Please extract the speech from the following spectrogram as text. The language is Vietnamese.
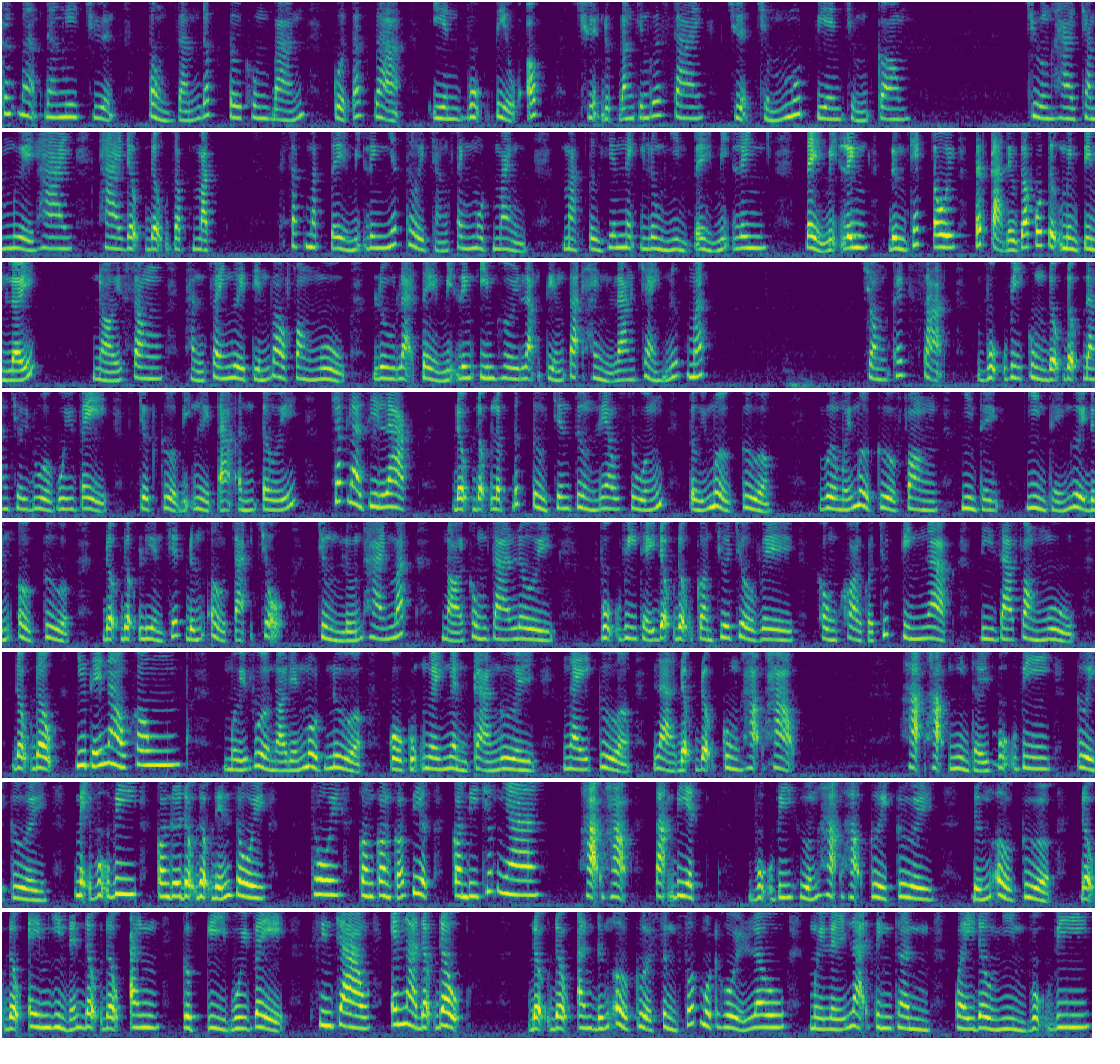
Các bạn đang nghe chuyện Tổng Giám Đốc Tôi Không Bán của tác giả Yên Vũ Tiểu Ốc. Chuyện được đăng trên website chuyện.mútvn.com Chương 212 Hai đậu đậu gặp mặt. Sắc mặt tề Mỹ Linh nhất thời trắng xanh một mảnh. Mạc Tử Hiên lạnh lùng nhìn tề Mỹ Linh. Tề Mỹ Linh, đừng trách tôi, tất cả đều do cô tự mình tìm lấy. Nói xong, hắn xoay người tiến vào phòng ngủ, lưu lại tể Mỹ Linh im hơi lặng tiếng tại hành lang chảy nước mắt. Trong khách sạn, Vũ Vi cùng Đậu Đậu đang chơi đùa vui vẻ, chợt cửa bị người ta ấn tới. Chắc là gì lạc. Đậu Đậu lập tức từ trên giường leo xuống, tới mở cửa. Vừa mới mở cửa phòng, nhìn thấy nhìn thấy người đứng ở cửa, Đậu đậu liền chết đứng ở tại chỗ, Trừng lớn hai mắt, Nói không ra lời. Vụ vi thấy đậu đậu còn chưa trở về, Không khỏi có chút kinh ngạc, Đi ra phòng ngủ. Đậu đậu, như thế nào không? Mới vừa nói đến một nửa, Cô cũng ngây ngần cả người. Ngay cửa là đậu đậu cùng hạo hạo. Hạo hạo nhìn thấy Vũ Vi, Cười cười. Mẹ Vũ Vi con đưa đậu đậu đến rồi. Thôi, con còn có việc, con đi trước nha. Hạo hạo, tạm biệt. Vụ vi hướng hạo hạo cười cười. Đứng ở cửa, đậu đậu em nhìn đến đậu đậu anh, cực kỳ vui vẻ. Xin chào, em là đậu đậu. Đậu đậu anh đứng ở cửa sừng sốt một hồi lâu, mới lấy lại tinh thần, quay đầu nhìn vụ vi.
